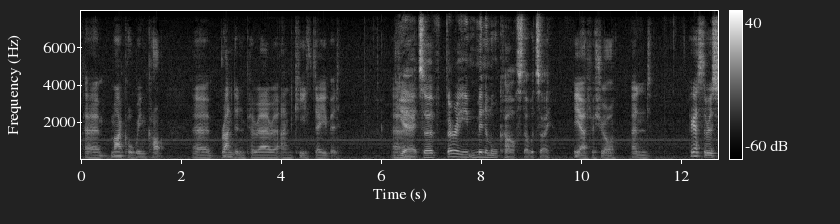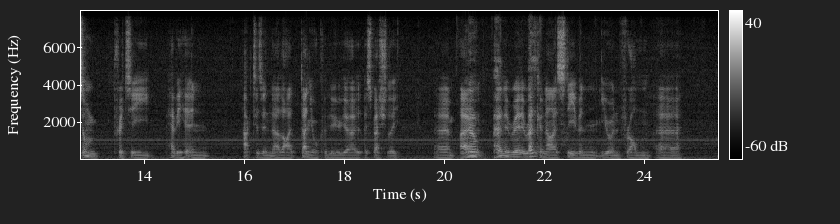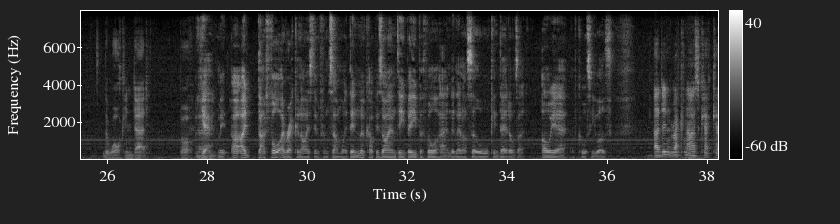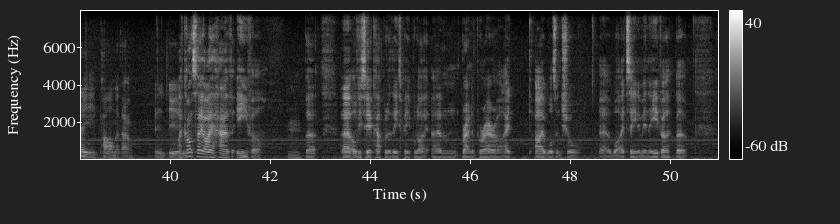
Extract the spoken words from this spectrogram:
um, Michael Wincott, uh, Brandon Pereira, and Keith David. Um, yeah, it's a very minimal cast, I would say. Yeah, for sure. And I guess there is some pretty heavy hitting actors in there, like Daniel Kaluuya, especially. Um, I, Now, only, I only really recognise Steven Yeun from uh, The Walking Dead. But um, yeah, I, mean, I, I, I thought I recognised him from somewhere. Didn't look up his IMDb beforehand, and then I saw Walking Dead. I was like, oh yeah, of course he was. I didn't recognise Keke Palmer though. You- I can't say I have either, Hmm. but uh, obviously a couple of these people, like um, Brandon Pereira, I I wasn't sure uh, what I'd seen him in either, but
